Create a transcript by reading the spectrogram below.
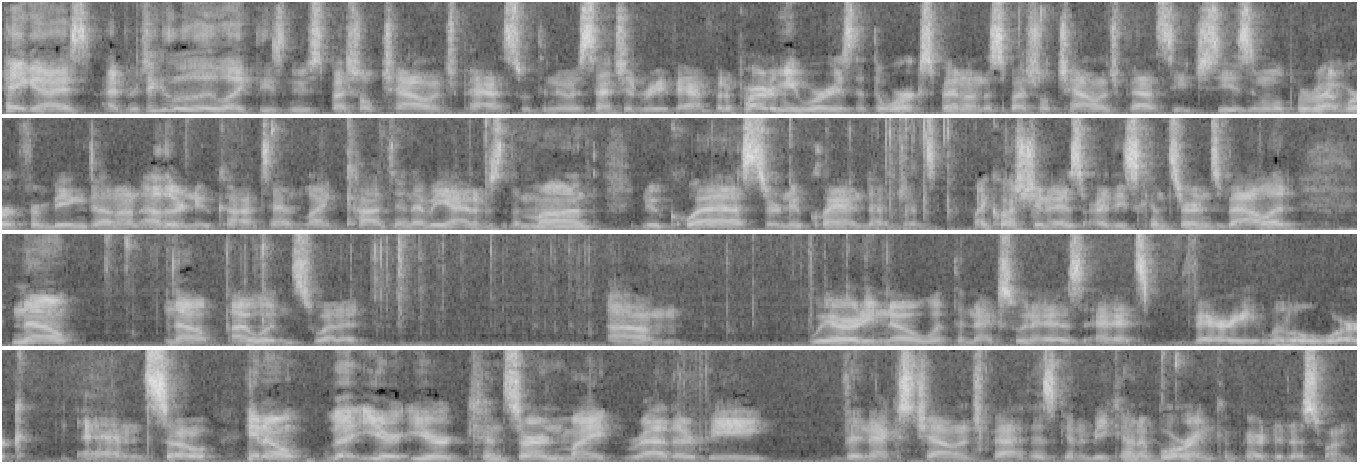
Hey guys, I particularly like these new special challenge paths with the new Ascension revamp, but a part of me worries that the work spent on the special challenge paths each season will prevent work from being done on other new content, like content heavy items of the month, new quests, or new clan dungeons. My question is, are these concerns valid? No, no, I wouldn't sweat it. Um, we already know what the next one is, and it's very little work. And so, you know, your your concern might rather be the next challenge path is going to be kind of boring compared to this one.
